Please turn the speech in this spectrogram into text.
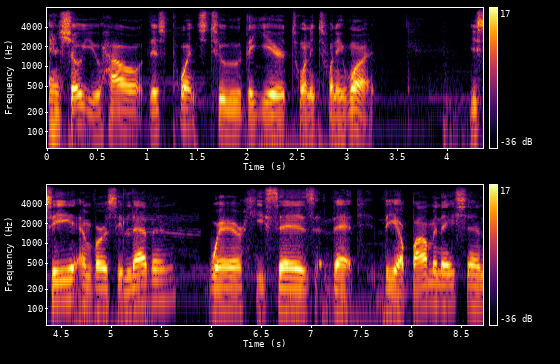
and show you how this points to the year 2021. You see in verse 11 where he says that the abomination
